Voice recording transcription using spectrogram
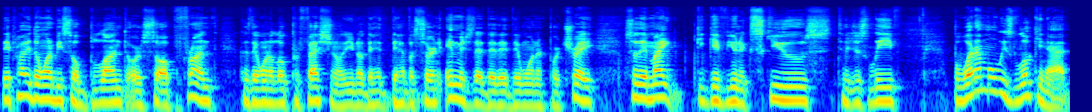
they probably don't want to be so blunt or so upfront because they want to look professional. You know, they, they have a certain image that they, they want to portray. So they might give you an excuse to just leave. But what I'm always looking at,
